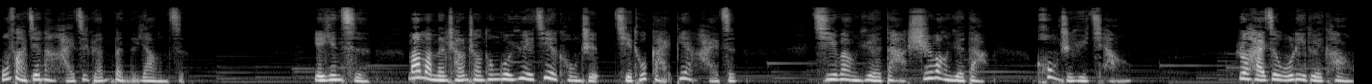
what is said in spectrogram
无法接纳孩子原本的样子。也因此，妈妈们常常通过越界控制，企图改变孩子，期望越大，失望越大，控制欲强。若孩子无力对抗，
